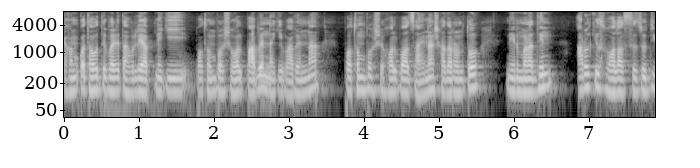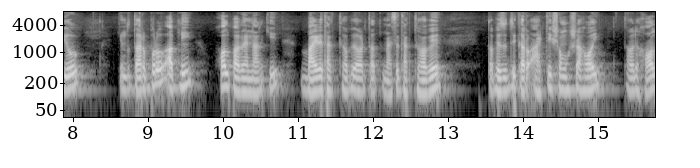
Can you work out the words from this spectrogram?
এখন কথা হতে পারে তাহলে আপনি কি প্রথম বর্ষে হল পাবেন নাকি পাবেন না? প্রথম বর্ষে হল পাওয়া যায় না সাধারণত নির্মাণাধীন আরও কিছু হল আছে যদিও, কিন্তু তারপরেও আপনি হল পাবেন আর কি। বাইরে থাকতে হবে, অর্থাৎ ম্যাচে থাকতে হবে। তবে যদি কারও আর্থিক সমস্যা হয়, তাহলে হল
